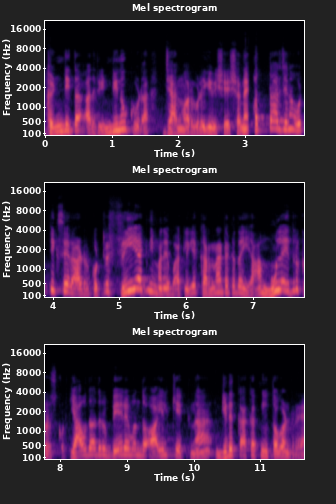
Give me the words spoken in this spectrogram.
ಖಂಡಿತ ಅದ್ರ ಹಿಂಡಿನೂ ಕೂಡ ಜಾನುವಾರುಗಳಿಗೆ ವಿಶೇಷನೇ. ಹತ್ತಾರು ಜನ ಒಟ್ಟಿಗೆ ಸೇರಿ ಆರ್ಡರ್ ಕೊಟ್ರೆ ಫ್ರೀಯಾಗಿ ನಿಮ್ಮ ಮನೆ ಬಾಗ್ಲಿಗೆ ಕರ್ನಾಟಕದ ಯಾವ ಮೂಲೆ ಇದ್ರೂ ಕಳಿಸ್ಕೊಡಿ ಯಾವ್ದಾದ್ರು ಬೇರೆ ಒಂದು ಆಯಿಲ್ ಕೇಕ್ನ ಗಿಡಕ್ಕೆ ಹಾಕಕ್ ನೀವು ತಗೊಂಡ್ರೆ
